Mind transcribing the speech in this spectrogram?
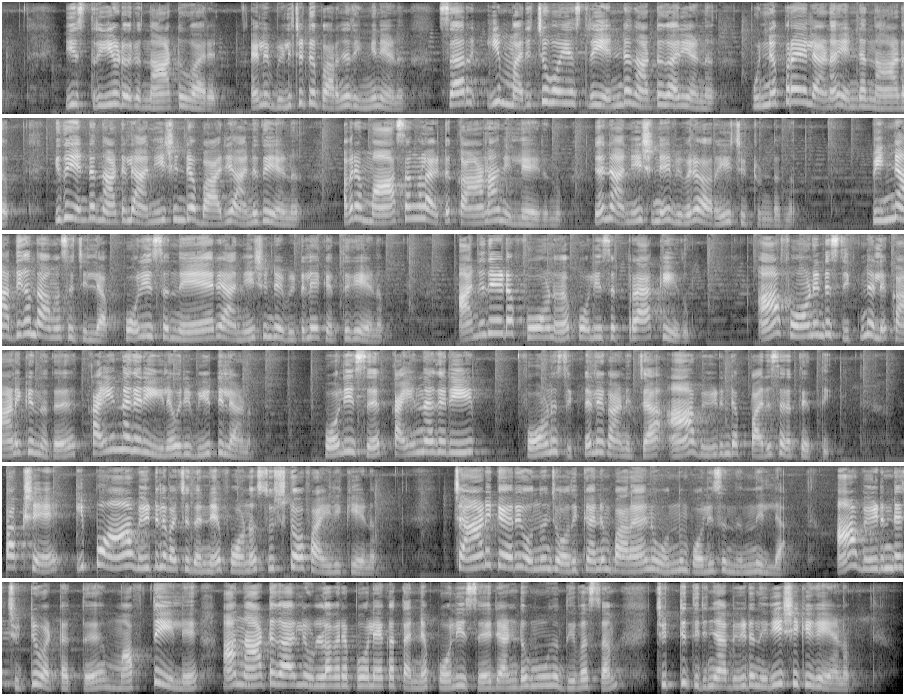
ഈ സ്ത്രീയുടെ ഒരു നാട്ടുകാരൻ. അയാൾ വിളിച്ചിട്ട് പറഞ്ഞത് ഇങ്ങനെയാണ്. സാർ ഈ മരിച്ചുപോയ സ്ത്രീ എന്റെ നാട്ടുകാരിയാണ്. പുന്നപ്രയിലാണ് എന്റെ നാട്. ഇത് എന്റെ നാട്ടിലെ അനീഷിന്റെ ഭാര്യ അനിതയാണ്. അവരെ മാസങ്ങളായിട്ട് കാണാനില്ലായിരുന്നു. ഞാൻ അനീഷിനെ വിവരം അറിയിച്ചിട്ടുണ്ടെന്ന്. പിന്നെ അധികം താമസിച്ചില്ല. പോലീസ് നേരെ അനീഷിന്റെ വീട്ടിലേക്ക് എത്തുകയാണ്. അനിതയുടെ ഫോണ് പോലീസ് ട്രാക്ക് ചെയ്തു. ആ ഫോണിന്റെ സിഗ്നൽ കാണിക്കുന്നത് കൈനഗരിയിലെ ഒരു വീട്ടിലാണ്. പോലീസ് കൈനഗരി ഫോണ് സിഗ്നൽ കാണിച്ച ആ വീടിന്റെ പരിസരത്തെത്തി. പക്ഷേ ഇപ്പോൾ ആ വീട്ടിൽ വെച്ച് തന്നെ ഫോണ് സ്വിച്ച് ഓഫ് ആയിരിക്കുകയാണ്. ചാടിക്കയറി ഒന്നും ചോദിക്കാനും പറയാനും ഒന്നും പോലീസ് നിന്നില്ല. ആ വീടിന്റെ ചുറ്റുവട്ടത്ത് മഫ്തിയിൽ ആ നാട്ടുകാരിലുള്ളവരെ പോലെയൊക്കെ തന്നെ പോലീസ് രണ്ട് മൂന്ന് ദിവസം ചുറ്റിത്തിരിഞ്ഞ് ആ വീട് നിരീക്ഷിക്കുകയാണ്.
